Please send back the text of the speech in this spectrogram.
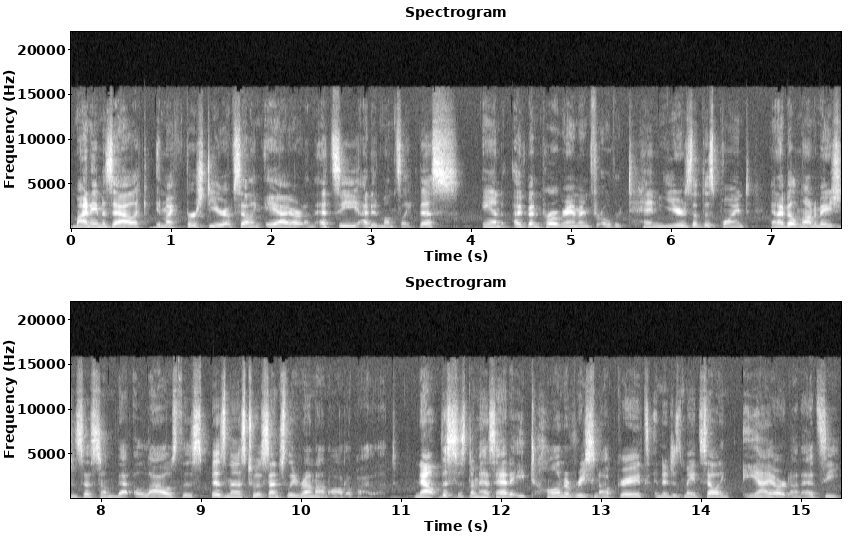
My name is Alec. In my first year of selling AI art on Etsy, I did months like this, and I've been programming for over 10 years at this point, and I built an automation system that allows this business to essentially run on autopilot. Now, this system has had a ton of recent upgrades and it has made selling AI art on Etsy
